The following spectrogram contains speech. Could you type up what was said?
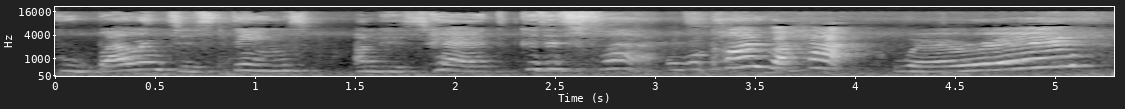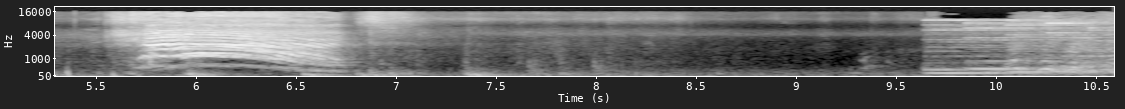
who balances things on his head because it's flat. Well, what kind of a hat wearing? Cat!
